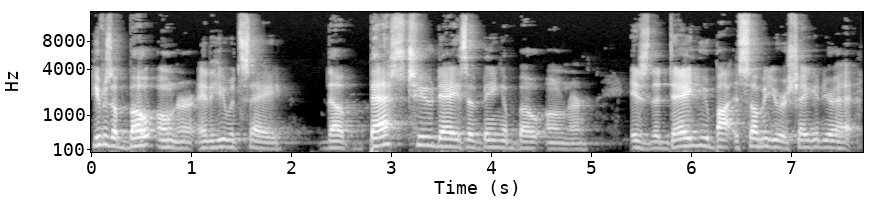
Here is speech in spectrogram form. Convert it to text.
he was a boat owner, and he would say, the best two days of being a boat owner is the day you buy. Some of you are shaking your head.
